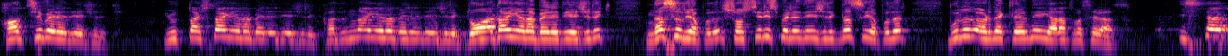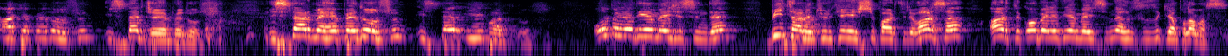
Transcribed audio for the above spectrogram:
Halkçı belediyecilik, yurttaştan yana belediyecilik, kadından yana belediyecilik, doğadan yana belediyecilik nasıl yapılır? Sosyalist belediyecilik nasıl yapılır? Bunun örneklerini yaratması lazım. İster AKP'de olsun, ister CHP'de olsun. ister MHP'de olsun, ister İyi Parti'de olsun. O belediye meclisinde bir tane Türkiye İşçi Partili varsa artık o belediye meclisinde hırsızlık yapılamaz.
